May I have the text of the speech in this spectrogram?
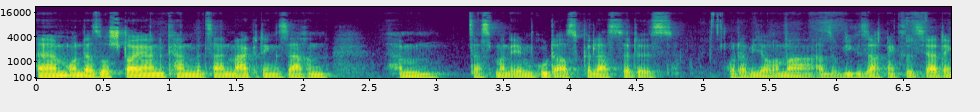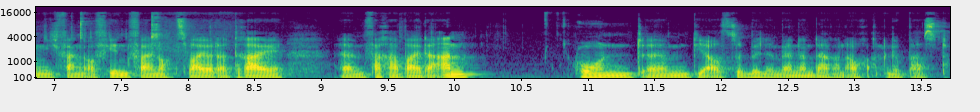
ähm, und das so steuern kann mit seinen Marketing-Sachen, ähm, dass man eben gut ausgelastet ist oder wie auch immer. Also wie gesagt, nächstes Jahr denke ich, fangen auf jeden Fall noch zwei oder drei ähm, Facharbeiter an und ähm, die Auszubildenden werden dann daran auch angepasst.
